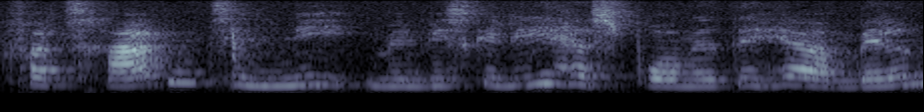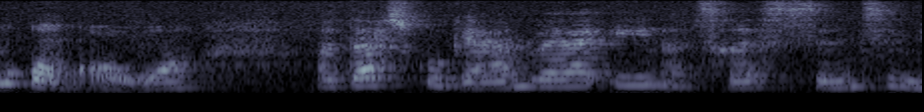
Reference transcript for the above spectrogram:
fra 13 til 9, men vi skal lige have sprunget det her mellemrum over. Og der skulle gerne være 61 cm.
